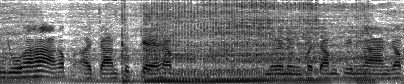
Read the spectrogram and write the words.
MU55 ครับอาจารย์ตุ๊กแกครับ มือหนึ่งประจำทีมงานครับ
